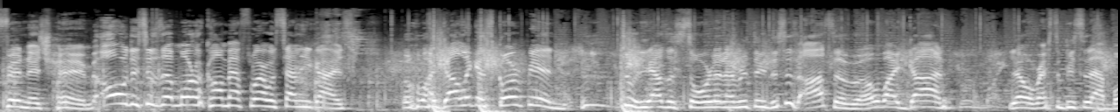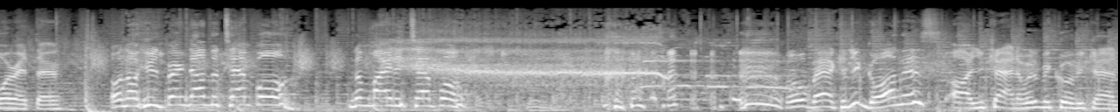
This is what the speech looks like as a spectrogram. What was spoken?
Finish him. Oh, this is the Mortal Kombat floor I was telling you guys. Oh my god, look at Scorpion. Dude, he has a sword and everything. This is awesome. Oh my god. Yo, rest in peace to that boy right there. Oh no, he's burned down the temple! The mighty temple! oh man, can you go on this? Oh, you can. It would be cool if you can.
